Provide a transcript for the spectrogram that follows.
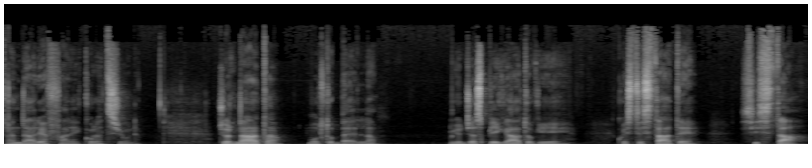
andare a fare colazione. Giornata molto bella, vi ho già spiegato che quest'estate si sta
